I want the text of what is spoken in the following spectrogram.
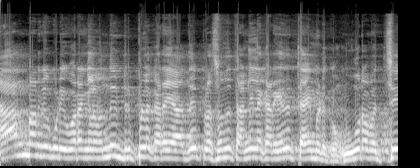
நார்மலாக இருக்கக்கூடிய உரங்களை வந்து ட்ரிப்பில் கரையாது ப்ளஸ் வந்து தண்ணியில் கரையாது டைம் எடுக்கும். ஊற வச்சு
